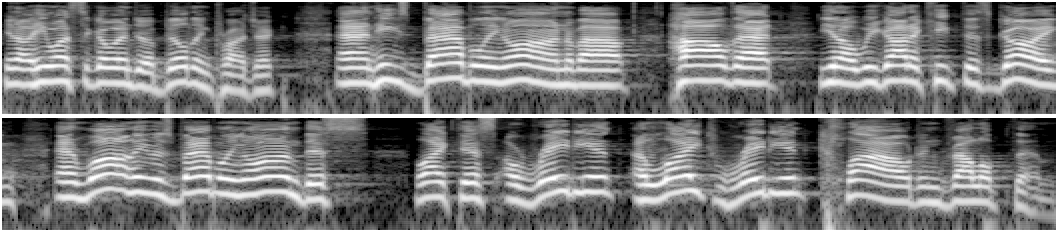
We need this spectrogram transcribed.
you know, he wants to go into a building project, and he's babbling on about how that, you know, we got to keep this going. And while he was babbling on this, like this, a radiant, a light, radiant cloud enveloped them.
